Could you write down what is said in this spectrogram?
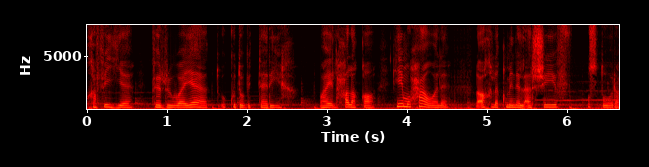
وخفية في الروايات وكتب التاريخ. وهي الحلقة هي محاولة لأخلق من الأرشيف أسطورة.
